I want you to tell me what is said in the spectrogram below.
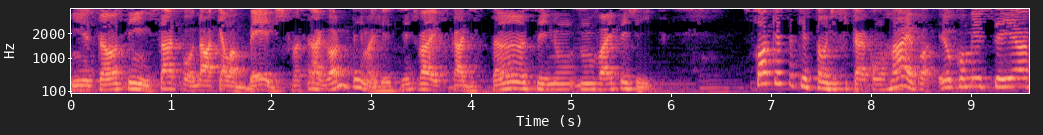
Então, assim, sabe, pô, dar aquela bad, tipo assim, ah, agora não tem mais jeito, a gente vai ficar à distância e não, não vai ter jeito. Só que essa questão de ficar com raiva, eu comecei a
